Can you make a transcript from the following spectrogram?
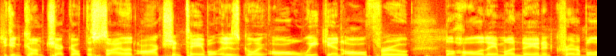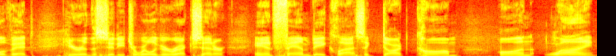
You can come check out the silent auction table. It is going all weekend, all through the holiday Monday. An incredible event here in the city. Terwillegar Rec Center and famdayclassic.com online.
